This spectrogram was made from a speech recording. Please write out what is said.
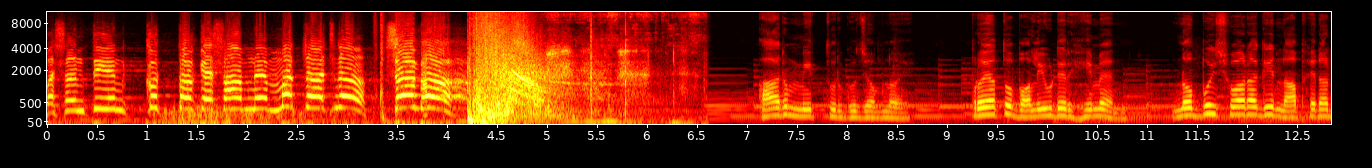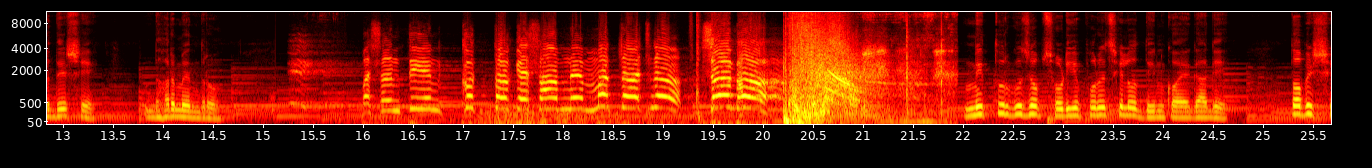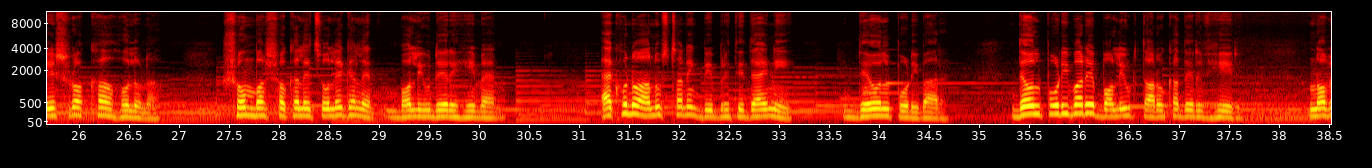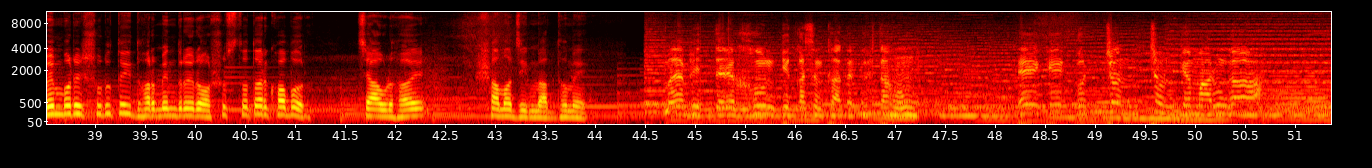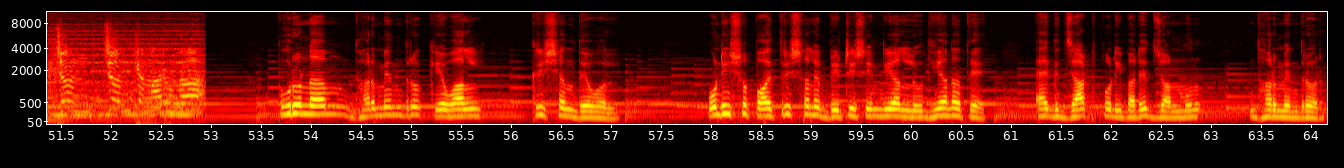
बसंती इन कुत्तों के सामने मत नाचना আর মৃত্যুর গুজব নয় প্রয়াত বলিউডের হিম্যান নব্বই ছোঁয়ার আগে না ফেরার দেশে ধর্মেন্দ্র बसंती इन कुत्तों के सामने मत नाचना মৃত্যুর গুজব ছড়িয়ে পড়েছিল দিন কয়েক আগে তবে শেষ রক্ষা হলো না সোমবার সকালে চলে গেলেন বলিউডের হিম্যান। এখনও আনুষ্ঠানিক বিবৃতি দেয়নি দেওল পরিবার। দেওল পরিবারে বলিউড তারকাদের ভিড়। নভেম্বরের শুরুতেই ধর্মেন্দ্রের অসুস্থতার খবর চাউর হয় সামাজিক মাধ্যমে। পুরো নাম ধর্মেন্দ্র কেওয়াল কৃষ্ণ দেওল উনিশশো পঁয়ত্রিশ সালে ব্রিটিশ ইন্ডিয়ার লুধিয়ানাতে এক জাট পরিবারের জন্ম ধর্মেন্দ্রর।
